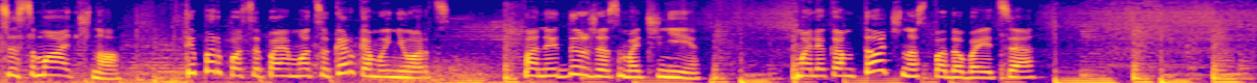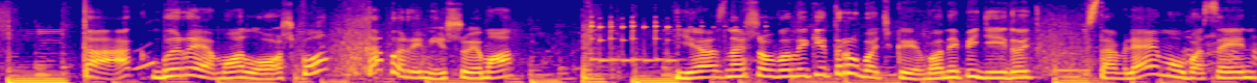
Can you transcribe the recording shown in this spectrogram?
Це смачно. Тепер посипаємо цукерками ньорц. Вони дуже смачні. Малюкам точно сподобається. Так, беремо ложку та перемішуємо. Я знайшов великі трубочки, вони підійдуть. Вставляємо у басейн.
